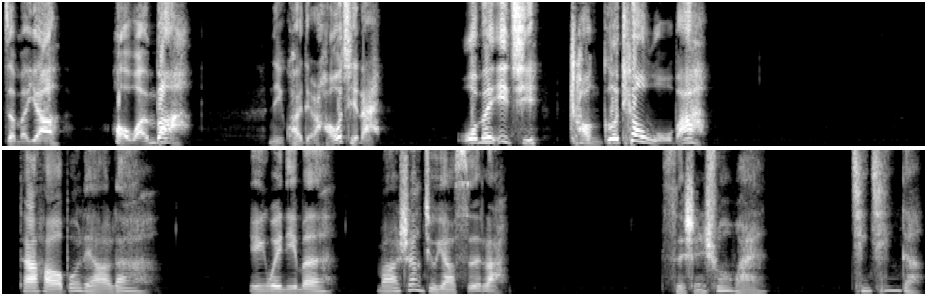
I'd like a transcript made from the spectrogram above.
怎么样？好玩吧？你快点好起来，我们一起唱歌跳舞吧。他好不了了，因为你们马上就要死了。死神说完，轻轻的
